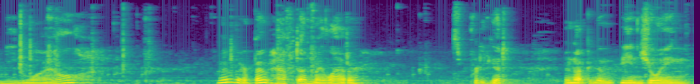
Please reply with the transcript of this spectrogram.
Meanwhile, well, they're about half done my ladder. It's pretty good. They're not going to be enjoying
